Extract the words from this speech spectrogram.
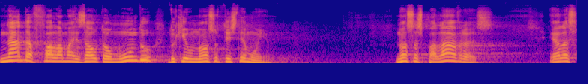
Nada fala mais alto ao mundo do que o nosso testemunho. Nossas palavras, elas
